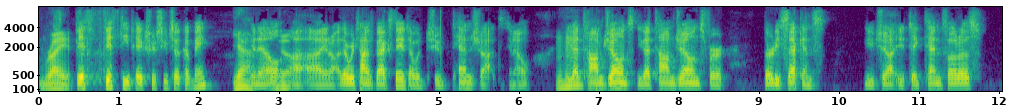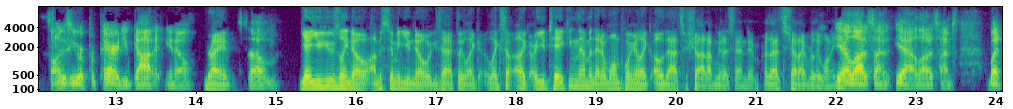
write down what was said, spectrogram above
right. fif- 50 pictures you took of me? Yeah. You know, Yeah. I, I, you know, there were times backstage I would shoot 10 shots, you know, Mhm. you got Tom Jones, you got Tom Jones for 30 seconds. You shot, you take 10 photos. As long as you were prepared, you got it, you know? Right. So Yeah, you usually Mm-hmm. know. I'm assuming you know exactly like like so like are you taking them and then at one point you're like, oh, that's a shot I'm gonna send him, or that's a shot I really want to yeah, a lot of times. Yeah. A lot of times. But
